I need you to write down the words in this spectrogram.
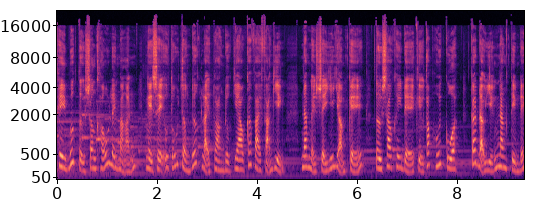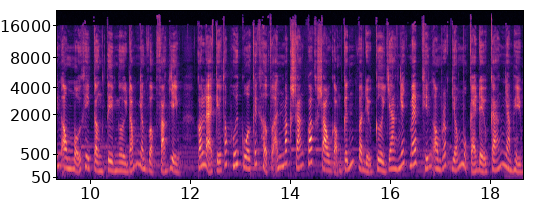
khi bước từ sân khấu lên màn ảnh, nghệ sĩ ưu tú Trần Đức lại toàn được giao các vai phản diện. Nam nghệ sĩ dí dỏm kể, từ sau khi để kiểu tóc húi cua, các đạo diễn năng tìm đến ông mỗi khi cần tìm người đóng nhân vật phản diện. Có lẽ kiểu tóc húi cua kết hợp với ánh mắt sáng quắc sau gọng kính và điệu cười gian nhếch mép khiến ông rất giống một kẻ điệu cán nham hiểm.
